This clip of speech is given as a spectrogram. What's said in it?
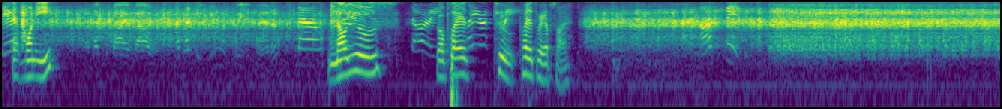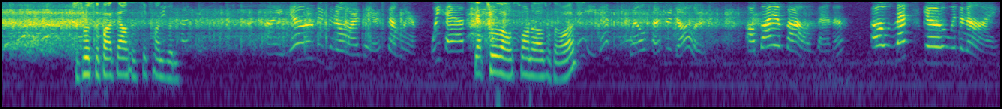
there's Yep, one E. I'd like to buy a vowel. I'd like a U, please, Vanna. No. No use. Sorry. Go player two. Player three, I'm sorry. I'll spin. Just missed the 5,600. I know there's an R there somewhere. We have. Got two of those, $200 worth of L's. Hey, that's twelve hundred dollars. I'll buy a vowel, Vanna. Oh, let's go with an I.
